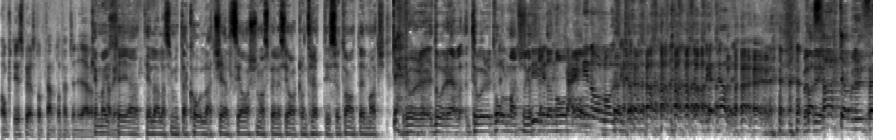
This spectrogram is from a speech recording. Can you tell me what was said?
Och det är spelstopp 15.59 kan man ju säga till alla som inte har kollat. Chelsea-Arsenal spelas i 18.30 så ta inte en match. Då är det, då är det, då är det 12 matcher som ska sluta 0-0. Det kan ju bli 0-0 i 16 vet jag aldrig. Basaka minut 5,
